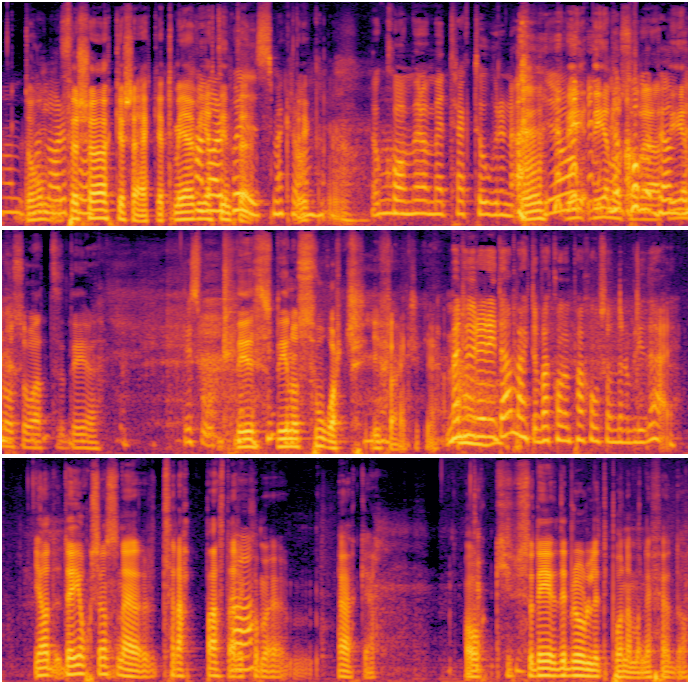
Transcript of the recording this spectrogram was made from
Han, han De det försöker säkert men jag på, han la vet det inte. på is, Macron. Det, Då kommer de med traktorerna. mm, Ja, det, det, är nog så där, det är nog så att det, Det är svårt. det, är, det är nog svårt i Frankrike. Men hur är det i Danmark då? Vad kommer pensionsåldern att bli där? Ja, det är också en sån här trappa där Ja. det kommer öka. Och, så det, det beror lite på när man är född då.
